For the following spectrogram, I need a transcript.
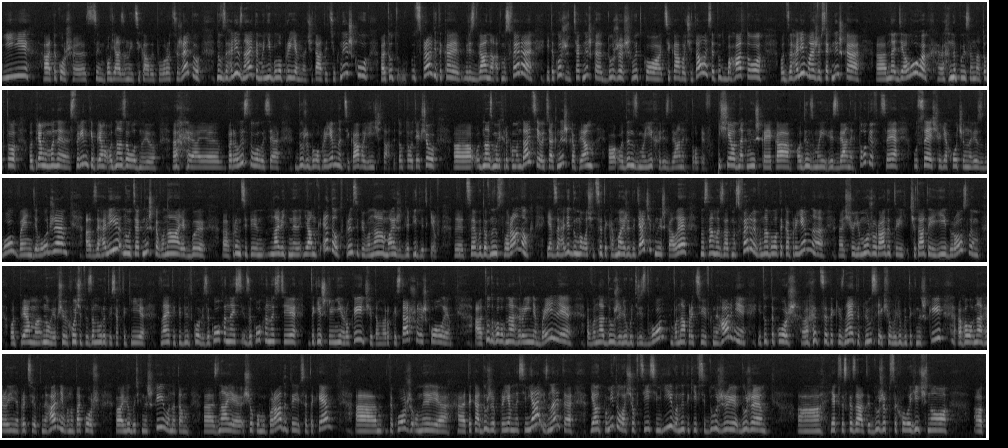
І також е, з цим пов'язаний цікавий поворот сюжету. Ну, взагалі, знаєте, мені було приємно читати цю книжку. Е, Тут справді така різдвяна атмосфера, і також ця книжка дуже швидко цікаво читалася. Тут багато, от взагалі, майже вся книжка. Е, На діалогах е, написана, тобто, от прямо в мене сторінки прямо одна за одною е, перелистувалися. Дуже було приємно, цікаво її читати. Тобто, от якщо одна з моїх рекомендацій, оця книжка прям один з моїх різдвяних топів. І ще одна книжка, яка один з моїх різдвяних топів, це усе, що я хочу на Різдво Венді Лоджія. Взагалі, ну ця книжка, вона якби в принципі, навіть не young adult, в принципі, вона майже для підлітків. Е, Це видавництво ранок. Я взагалі думала, що це така майже дитяча книжка, але ну саме за атмосферою вона була така приємна, е, що я можу радити читати її дорослим. От прямо, ну, якщо хочете зануритися в такі, знаєте, підліткові закоханості, закоханості, такі шкільні роки чи там роки старшої школи. А тут головна героїня Бейлі, вона дуже любить Різдво, вона працює в книгарні, і тут також е, це такий, знаєте, плюс, якщо ви любите книжки. Головна героїня працює в книгарні, вона також е, любить книжки, вона там е, знає, що кому порадити, і все таке. Також у неї така дуже приємна сім'я. І знаєте, я от помітила, що в цій сім'ї вони такі всі дуже, дуже, як це сказати, дуже психологічно.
